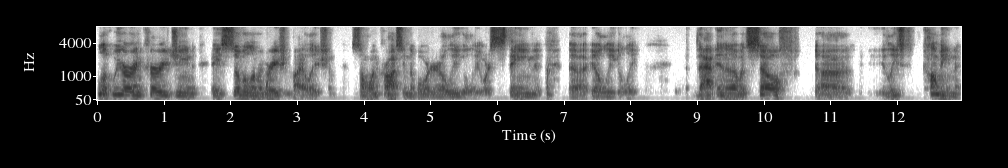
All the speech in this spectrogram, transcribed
Look, we are encouraging a civil immigration violation, someone crossing the border illegally or staying uh, illegally that in and of itself, uh, at least coming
